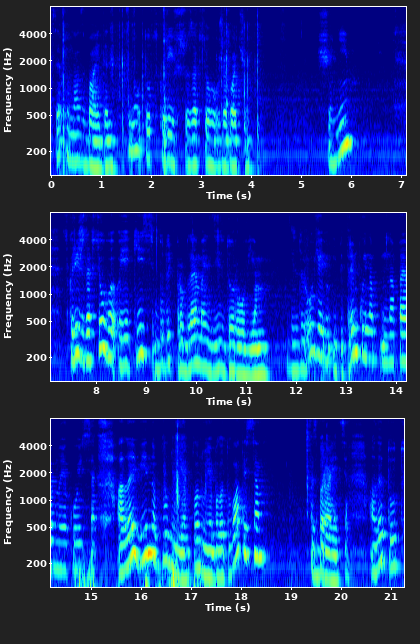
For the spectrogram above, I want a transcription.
Це у нас Байден. Ну, тут, скоріше за всього, вже бачу, що ні. Скоріше за всього, якісь будуть проблеми зі здоров'ям. Зі здоров'ям і підтримкою, напевно, якоюсь. Але він планує, планує балотуватися, збирається. Але тут,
